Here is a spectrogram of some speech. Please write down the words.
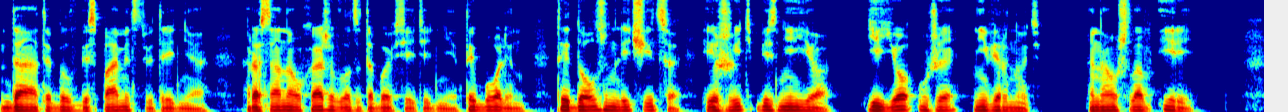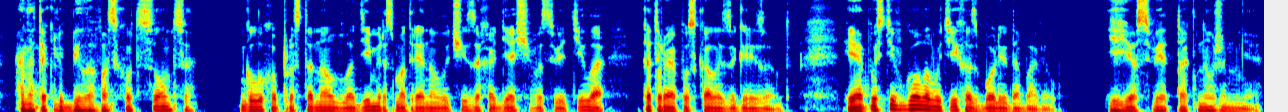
«Да, ты был в беспамятстве три дня. Рассана ухаживала за тобой все эти дни. Ты болен. Ты должен лечиться и жить без нее. Ее уже не вернуть. Она ушла в Ирий. Она так любила восход солнца. Глухо простонал Владимир, смотря на лучи заходящего светила, которое опускалось за горизонт. И, опустив голову, тихо с болью добавил. «Ее свет так нужен мне.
